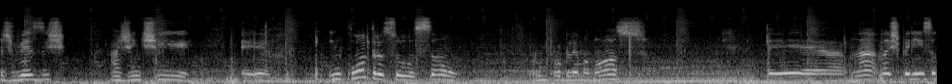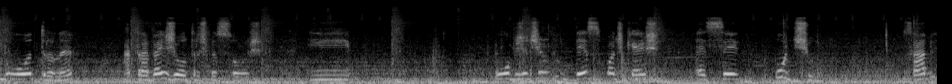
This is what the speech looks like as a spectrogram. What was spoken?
Às vezes a gente é, encontra a solução para um problema nosso é, na, na experiência do outro, né? Através de outras pessoas. E o objetivo desse podcast é ser útil, sabe?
